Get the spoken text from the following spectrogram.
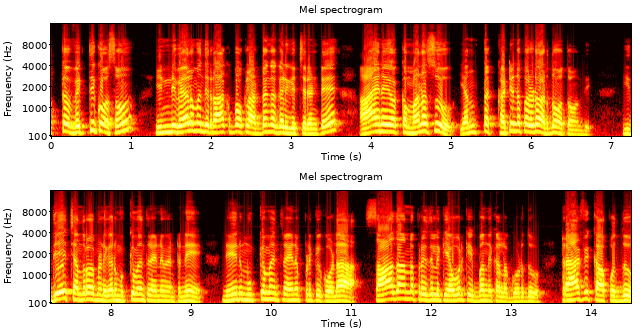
ఒక్క వ్యక్తి కోసం ఇన్ని వేల మంది రాకపోకలు అడ్డంగా కలిగించారంటే ఆయన యొక్క మనసు ఎంత కఠినపరుడో అర్థమవుతోంది. ఇదే చంద్రబాబు నాయుడు గారు ముఖ్యమంత్రి అయిన వెంటనే నేను ముఖ్యమంత్రి అయినప్పటికీ కూడా సాధారణ ప్రజలకి ఎవరికి ఇబ్బంది కలగకూడదు. ట్రాఫిక్ ఆపొద్దు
